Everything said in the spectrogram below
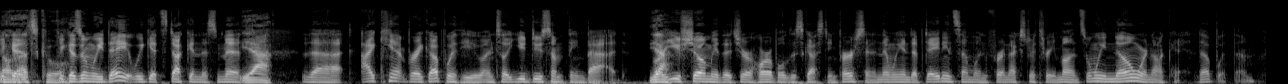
Oh, that's cool. Because when we date, we get stuck in this myth Yeah. that I can't break up with you until you do something bad. Yeah. Or you show me that you're a horrible, disgusting person. And then we end up dating someone for an extra three months when we know we're not going to end up with them.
